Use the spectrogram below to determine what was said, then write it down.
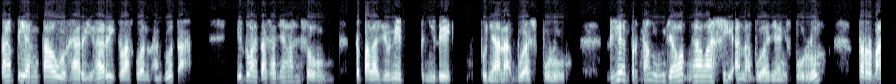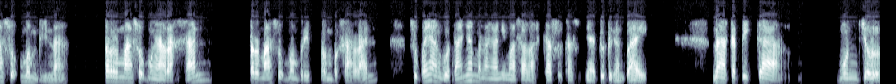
Tapi yang tahu hari-hari kelakuan anggota itu atasannya langsung. Kepala unit penyidik punya anak buah 10 dia bertanggung jawab mengawasi anak buahnya yang 10, termasuk membina, termasuk mengarahkan, termasuk memberi pembekalan, supaya anggotanya menangani masalah kasus-kasusnya itu dengan baik. Nah, ketika muncul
